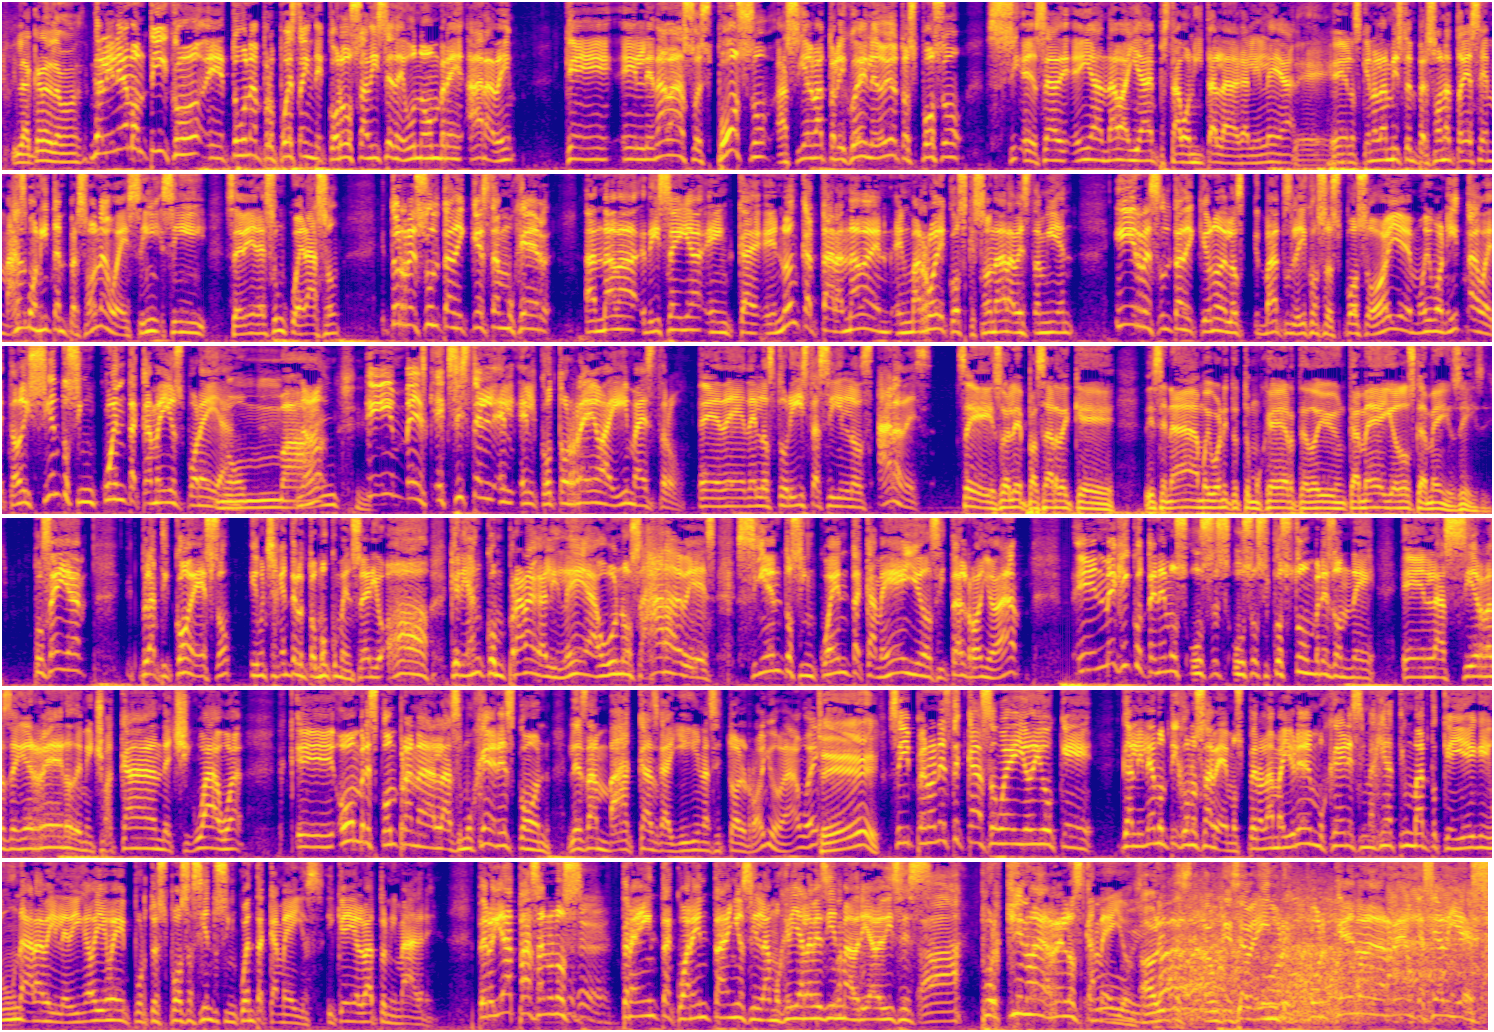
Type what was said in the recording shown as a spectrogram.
Y la cara de la mamá. Galilea Montijo eh, tuvo una propuesta indecorosa, dice, de un hombre árabe que eh, le daba a su esposo, así el vato le dijo, "Eh, le doy a tu esposo, Sí, o sea, ella andaba ya, pues está bonita la Galilea. Eh, los que no la han visto en persona todavía se ve más bonita en persona, güey, sí, sí, se ve, es un cuerazo. Entonces resulta de que esta mujer andaba, dice ella, en, eh, no en Qatar, andaba en, en Marruecos, que son árabes también. Y resulta de que uno de los vatos le dijo a su esposo, oye, muy bonita, güey, te doy 150 camellos por ella. No ¿no? manches. Y es- existe el, el- el cotorreo ahí, maestro, eh, de, de los turistas y los árabes. Sí, suele pasar de que dicen, ah, muy bonito tu mujer, te doy un camello, dos camellos, sí, sí. Pues ella platicó eso y mucha gente lo tomó como en serio. Oh, querían comprar a Galilea unos árabes, 150 camellos y tal rollo, ¿ah? En México tenemos usos, usos y costumbres donde en las sierras de Guerrero, de Michoacán, de Chihuahua, eh, hombres compran a las mujeres con, les dan vacas, gallinas y todo el rollo, ¿ah, güey? Sí. Sí, pero en este caso, güey, yo digo que Galilea Montijo no sabemos, pero la mayoría de mujeres, imagínate un vato que llegue un árabe y le diga, oye, güey, por tu esposa 150 camellos y que haya el vato ni madre. Pero ya pasan unos 30, 40 años y la mujer ya la ves bien madreada y dices, Ah. ¿por qué no agarré los camellos? Ahorita, aunque sea 20. ¿Por, por qué no agarré aunque sea 10? 10.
